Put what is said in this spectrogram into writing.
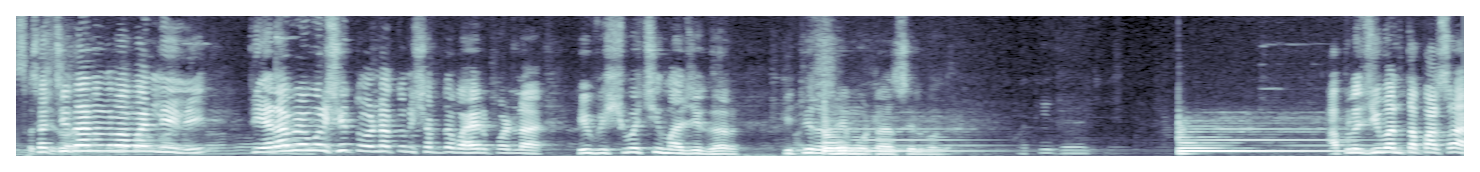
सच्चिदानंद बाबांनी लिहिली. तेराव्या वर्षी तोंडातून शब्द बाहेर पडला. ही विश्वची माझे घर. किती हृदय मोठं असेल बघा. आपलं जीवन तपासा.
